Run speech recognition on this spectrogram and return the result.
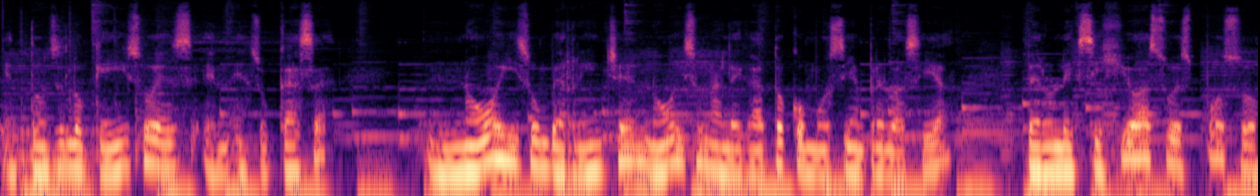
Entonces lo que hizo es en, en su casa no hizo un berrinche, no hizo un alegato como siempre lo hacía, pero le exigió a su esposo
